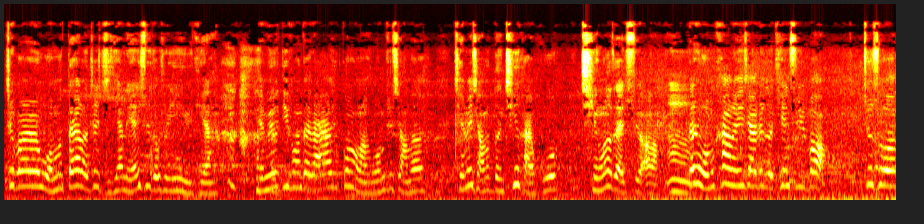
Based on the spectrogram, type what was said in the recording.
这边我们待了这几天，连续都是阴雨天，也没有地方带大家去逛了，我们就想着前面想着等青海湖晴了再去啊。嗯。但是我们看了一下这个天气预报，就说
